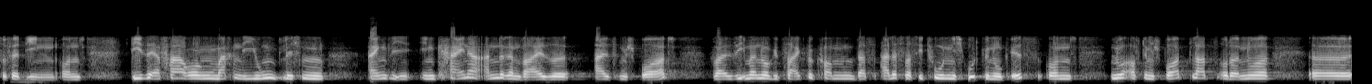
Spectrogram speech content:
zu verdienen. Und diese Erfahrungen machen die Jugendlichen eigentlich in keiner anderen Weise als im Sport, weil sie immer nur gezeigt bekommen, dass alles, was sie tun, nicht gut genug ist und nur auf dem Sportplatz oder nur äh,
